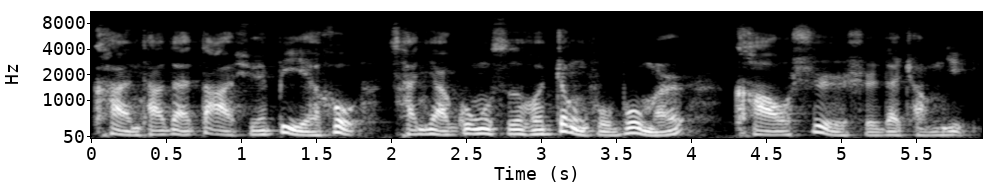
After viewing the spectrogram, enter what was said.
看他在大学毕业后参加公司和政府部门考试时的成绩。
